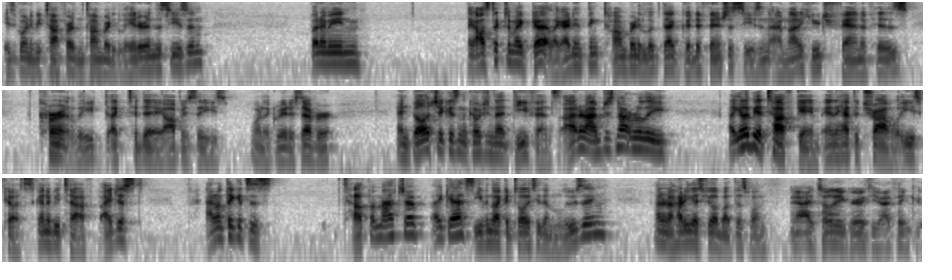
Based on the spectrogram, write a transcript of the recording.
is going to be tougher than Tom Brady later in the season. But I mean, like I'll stick to my gut. Like I didn't think Tom Brady looked that good to finish the season. I'm not a huge fan of his currently, like today. Obviously, he's one of the greatest ever. And Belichick isn't coaching that defense. I don't know. I'm just not really like it'll be a tough game, and they have to travel East Coast. It's going to be tough. But I just I don't think it's as tough a matchup. I guess, even though I could totally see them losing. I don't know. How do you guys feel about this one? Yeah, I totally agree with you. I think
